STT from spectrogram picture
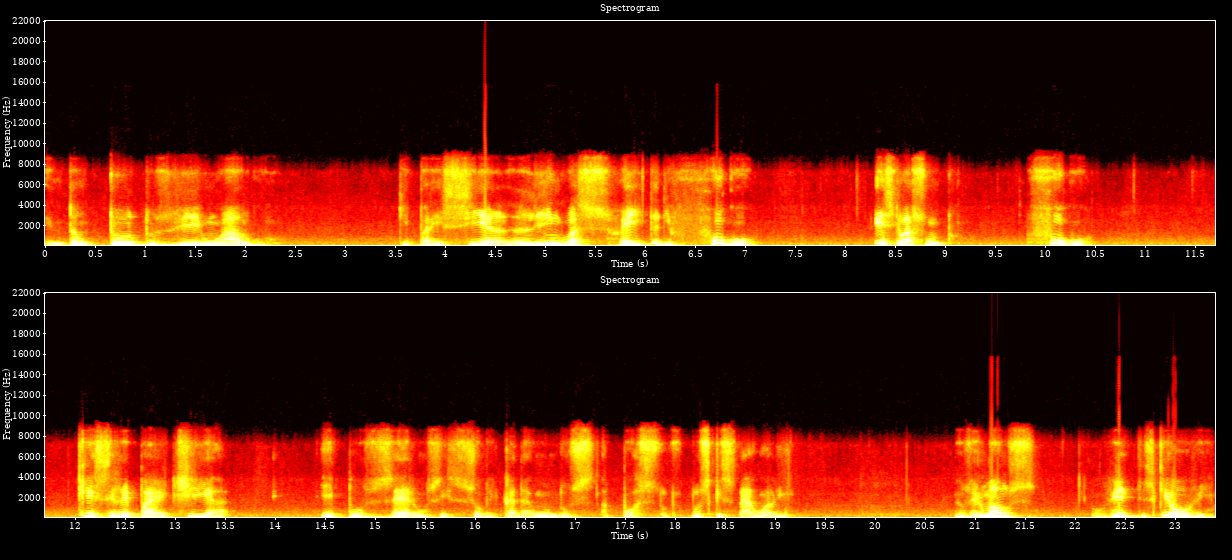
Então todos viram algo que parecia línguas feitas de fogo. Este é o assunto. Fogo que se repartia e puseram-se sobre cada um dos apóstolos, dos que estavam ali. Meus irmãos, ouvintes que ouvem,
